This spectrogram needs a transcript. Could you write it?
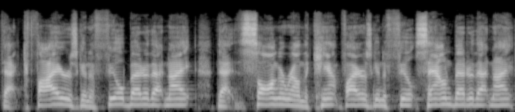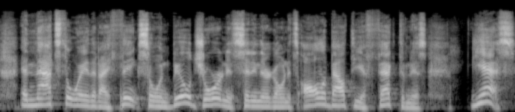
That fire is going to feel better that night. That song around the campfire is going to feel sound better that night. And that's the way that I think. So when Bill Jordan is sitting there going, it's all about the effectiveness. Yes,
